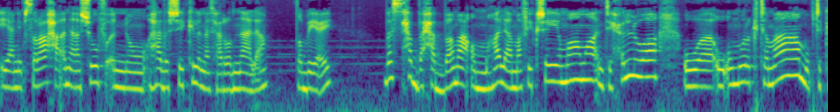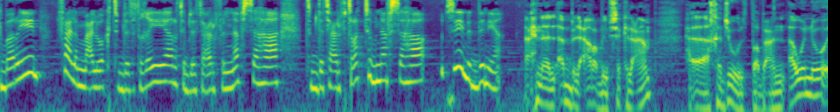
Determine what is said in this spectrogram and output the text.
يعني بصراحة أنا أشوف أنه هذا الشيء كلنا تعرضنا له طبيعي. بس حبة حبة مع أمها لا ما فيك شيء يا ماما أنت حلوة و... وأمورك تمام وبتكبرين. فعلا مع الوقت تبدأ تتغير تبدأ تعرف لنفسها تبدأ تعرف ترتب نفسها وتزين الدنيا. إحنا الاب العربي بشكل عام آه، خجول طبعا. أو إنه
